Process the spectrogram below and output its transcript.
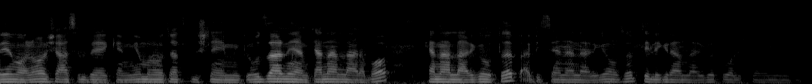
bemalol o'sha asilbek akamga murojaat qilishlaring mumkin o'zlarini ham kanallari bor. Kanallariga o'tib opisiyanalariga yozib telegramlariga o'tib olishlaring mumkin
